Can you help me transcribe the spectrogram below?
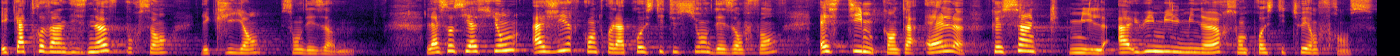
et 99% des clients sont des hommes. L'association Agir contre la prostitution des enfants estime quant à elle que 5 000 à 8 000 mineurs sont prostitués en France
